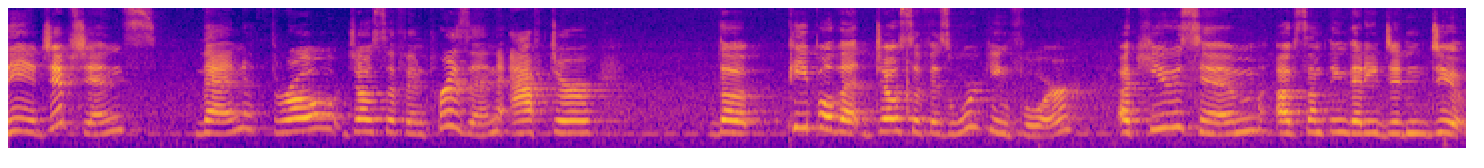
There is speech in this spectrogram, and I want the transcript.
The Egyptians then throw Joseph in prison after the people that Joseph is working for accuse him of something that he didn't do.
